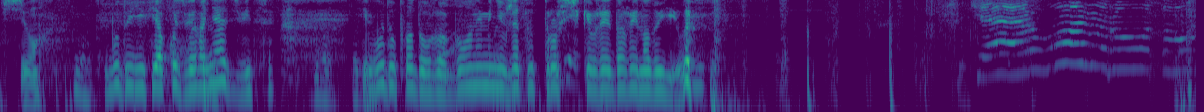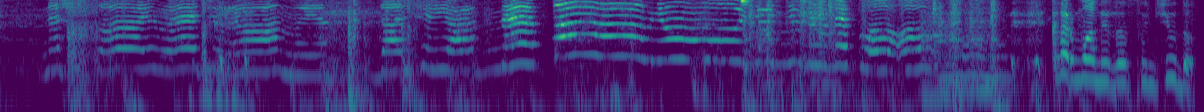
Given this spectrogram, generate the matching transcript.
Все. Буду їх якось виганяти звідси і буду продовжувати, бо вони мені вже тут трошечки вже навіть і надоїли. Червону руту не шукай вечорами. Дальше я не помню, не помню. Кармани засунь чудо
